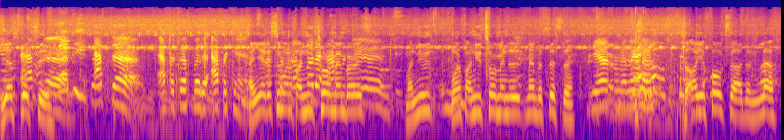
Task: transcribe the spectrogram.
Yes, Fritzy. After Africa for the Africans. And yeah, this is one of our new tour members. My new, one of our new tour member, member sister. Yeah, from Atlanta. So all your folks uh, done left,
